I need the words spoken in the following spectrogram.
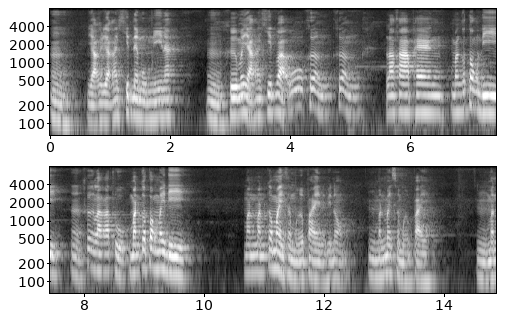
เอออยากอยากให้คิดในมุมนี้นะเออคือไม่อยากให้คิดว่า โอ้เครื่องเครื่องราคาแพงมันก็ต้องดีเออเครื่องราคาถูกมันก็ต้องไม่ดี มันมันก็ไม่เสมอไปนะพี่น้องอืมมันไม่เสมอไปอืมมัน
